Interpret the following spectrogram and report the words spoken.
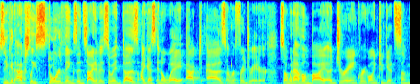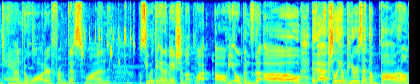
so you can actually store things inside of it. So it does, I guess, in a way, act as a refrigerator. So I'm gonna have him buy a drink. We're going to get some canned water from this one. We'll see what the animation look like. Oh, he opens the, oh, it actually appears at the bottom.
